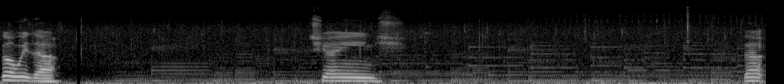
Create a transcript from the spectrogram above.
go with that. Change that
